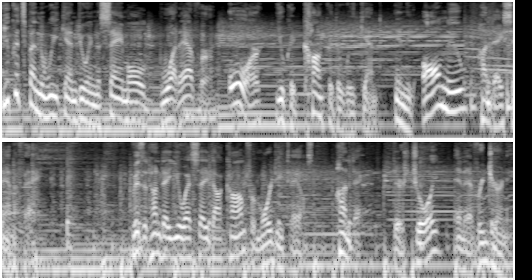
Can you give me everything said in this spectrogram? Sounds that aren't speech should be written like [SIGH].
You could spend the weekend doing the same old whatever, or you could conquer the weekend in the all-new Hyundai Santa Fe. Visit HyundaiUSA.com for more details. Hyundai, there's joy in every journey.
